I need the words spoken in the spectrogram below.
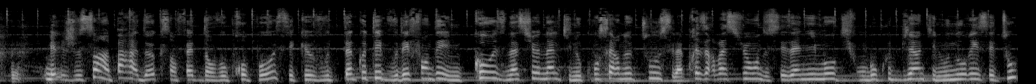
Mais je sens un paradoxe en fait dans vos propos, c'est que vous, d'un côté, vous défendez une cause nationale qui nous concerne tous, c'est la préservation de ces animaux qui font beaucoup de bien, qui nous nourrissent et tout,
